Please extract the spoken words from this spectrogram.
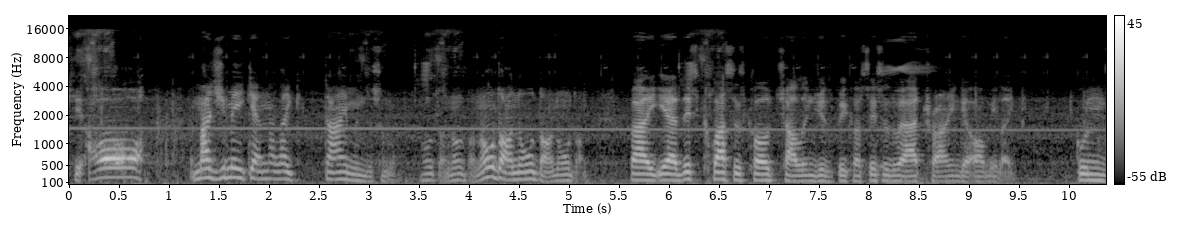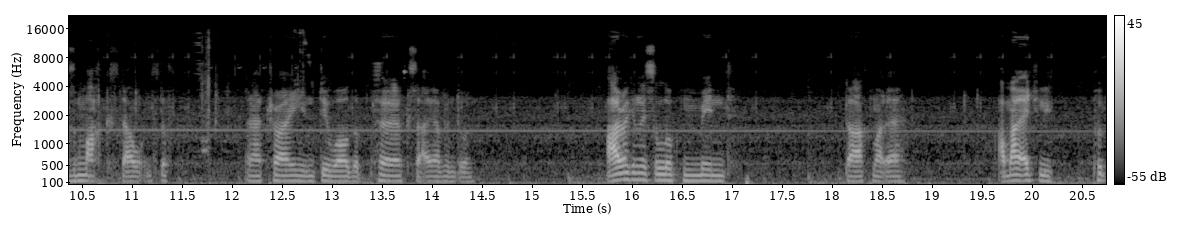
Okay. Oh, imagine me getting like diamond or something. Hold on, hold on, hold on, hold on, hold on. Right, yeah, this class is called challenges because this is where I try and get all my like guns maxed out and stuff, and I try and do all the perks that I haven't done. I reckon this will look mint. Dark matter. I might actually put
